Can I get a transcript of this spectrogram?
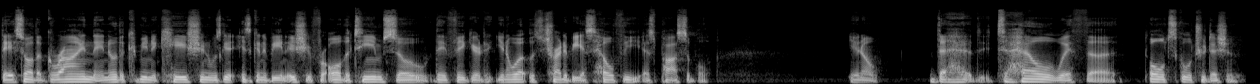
They saw the grind. They know the communication was is going to be an issue for all the teams. So they figured, you know what? Let's try to be as healthy as possible. You know, the to hell with uh, old school tradition.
